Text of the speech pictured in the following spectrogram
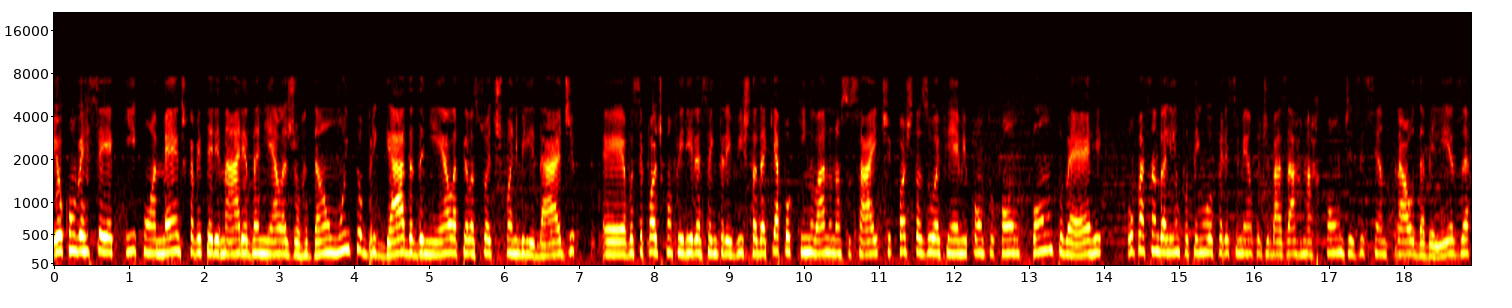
Eu conversei aqui com a médica veterinária Daniela Jordão. Muito obrigada, Daniela, pela sua disponibilidade. É, você pode conferir essa entrevista daqui a pouquinho lá no nosso site costasufm.com.br. O Passando a Limpo tem um oferecimento de Bazar Marcondes e Central da Beleza.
